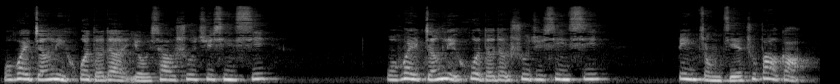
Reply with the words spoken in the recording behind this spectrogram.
我会整理获得的有效数据信息。我会整理获得的数据信息，并总结出报告，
